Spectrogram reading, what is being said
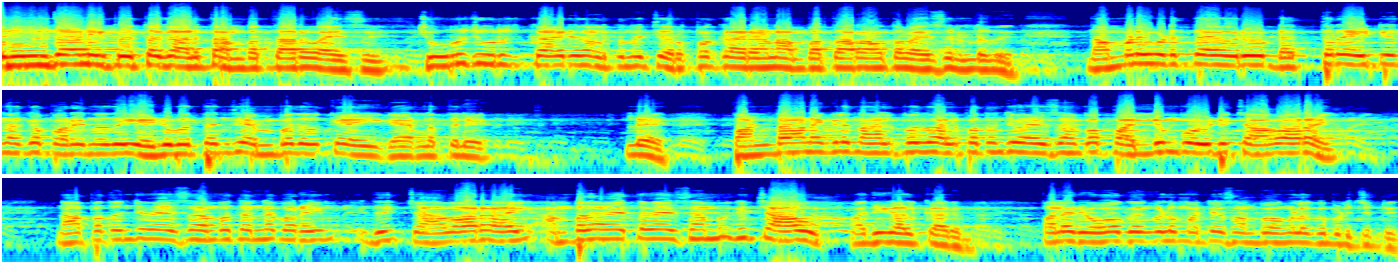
എന്താണ് ഇപ്പോഴത്തെ കാലത്ത് അമ്പത്തി ആറ് വയസ്സ്? ചുറു ചുറുക്കാരി നടക്കുന്ന ചെറുപ്പക്കാരാണ് അമ്പത്തി ആറാമത്തെ വയസ്സിലുള്ളത്. നമ്മളിവിടുത്തെ ഒരു ഡെത്ത് റേറ്റ് എന്നൊക്കെ പറയുന്നത് എഴുപത്തഞ്ച് എൺപത് ഒക്കെ ആയി കേരളത്തിൽ. അല്ലേ പണ്ടാണെങ്കിൽ നാല്പത് നാല്പത്തഞ്ച് വയസ്സാകുമ്പോ പല്ലും പോയിട്ട് ചാവാറായി. നാൽപ്പത്തഞ്ച് വയസ്സാകുമ്പോൾ തന്നെ പറയും ഇത് ചാവാറായി. അമ്പതാമത്തെ വയസ്സാകുമ്പോൾ ചാവും അധികം ആൾക്കാരും. പല രോഗങ്ങളും മറ്റു സംഭവങ്ങളൊക്കെ പിടിച്ചിട്ട്.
